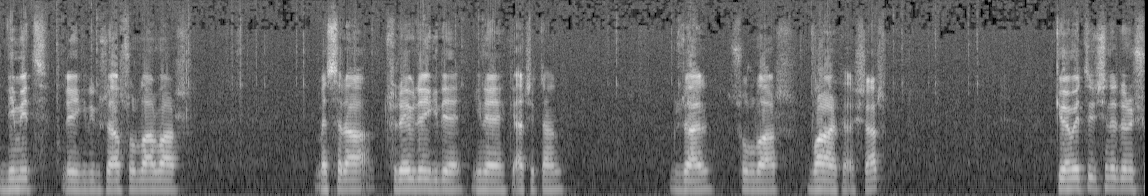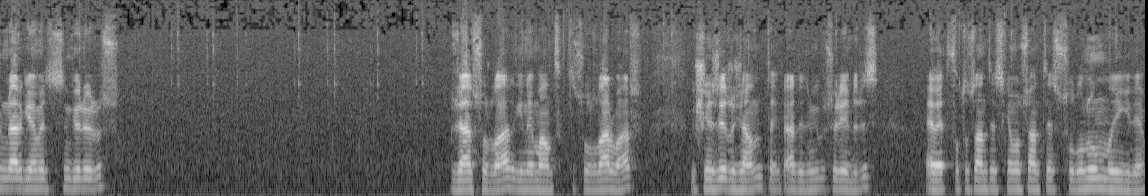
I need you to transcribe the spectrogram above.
limit ile ilgili güzel sorular var. Mesela türevle ilgili yine gerçekten güzel sorular var arkadaşlar. Geometri içinde dönüşümler geometrisini görüyoruz. Güzel sorular, yine mantıklı sorular var. İşinize yarayacağını tekrar dediğim gibi söyleyebiliriz. Evet, fotosentez, kemosentez, solunumla ilgili.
